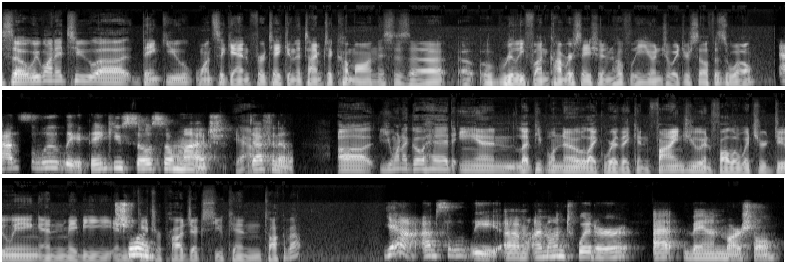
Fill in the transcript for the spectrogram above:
So we wanted to uh, thank you once again for taking the time to come on. This is a, a, a really fun conversation, and hopefully you enjoyed yourself as well. Absolutely. Thank you so, so much. Yeah. Definitely. Uh, you want to go ahead and let people know like where they can find you and follow what you're doing, and maybe any Sure. future projects you can talk about. Yeah, absolutely. Um, I'm on Twitter at Van Marshall,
